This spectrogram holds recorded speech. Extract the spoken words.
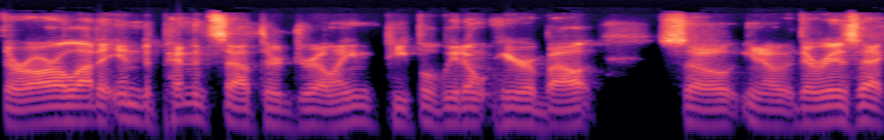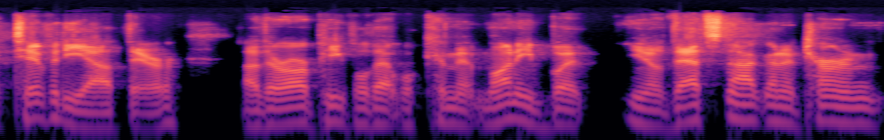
There are a lot of independents out there drilling, people we don't hear about. So, you know, there is activity out there. Uh, there are people that will commit money, but, you know, that's not going to turn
